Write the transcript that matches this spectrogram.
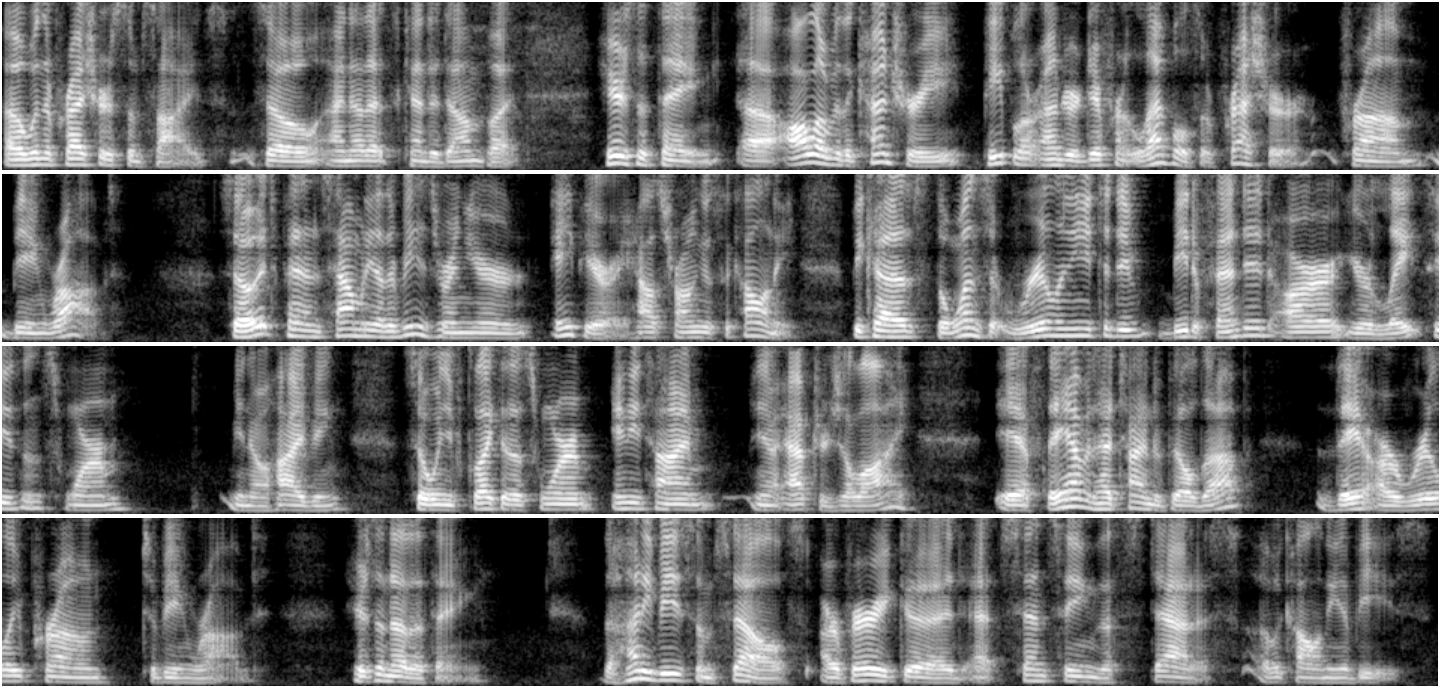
Uh, when the pressure subsides. So i know that's kind of dumb but here's the thing uh, all over the country people are under different levels of pressure from being robbed so it depends how many other bees are in your apiary how strong is the colony because the ones that really need to be defended are your late season swarm, you know, hiving. So when you've collected a swarm anytime, you know, after July, if they haven't had time to build up, they are really prone to being robbed. Here's another thing. The honeybees themselves are very good at sensing the status of a colony of bees.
